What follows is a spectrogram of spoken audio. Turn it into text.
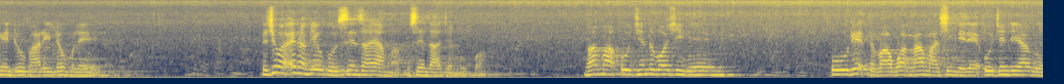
ခင်တို့ဘာတွေလုပ်မလဲ တချို့ကအဲ့ဒါမျိုးကိုစဉ်းစားရမှာမစဉ်းစားကြဘူးပေါ့ငါမှအိုခြင်းသဘောရှိတယ်အိုတဲ့တဘာဝငါမှရှိနေတဲ့အိုခြင်းတရားကို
